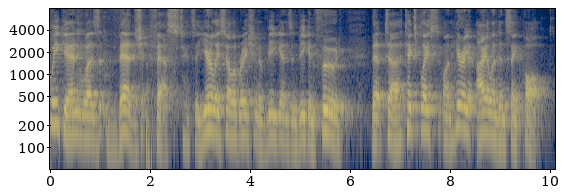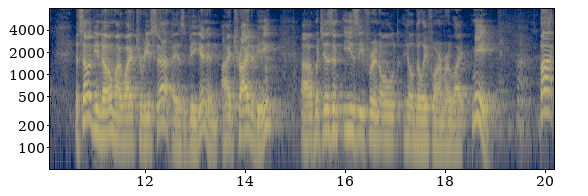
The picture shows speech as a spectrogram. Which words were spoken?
Weekend was Veg Fest. It's a yearly celebration of vegans and vegan food that uh, takes place on Harriet Island in St. Paul. As some of you know, my wife Teresa is a vegan, and I try to be, uh, which isn't easy for an old hillbilly farmer like me. But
